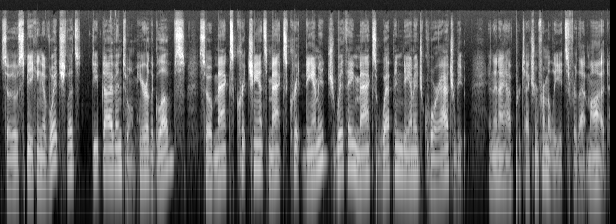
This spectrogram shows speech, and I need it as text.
So, speaking of which, let's deep dive into them. Here are the gloves. So max crit chance, max crit damage with a max weapon damage core attribute. And then I have protection from elites for that mod.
